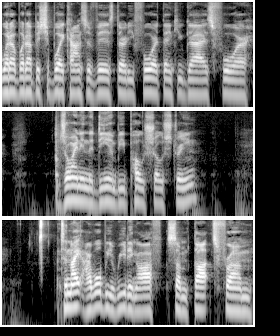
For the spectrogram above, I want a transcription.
What up, what up? It's your boy ConcertVids34. Thank you guys for joining the DMB post show stream. Tonight, I will be reading off some thoughts from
